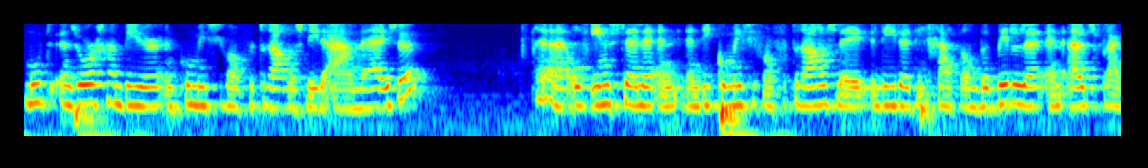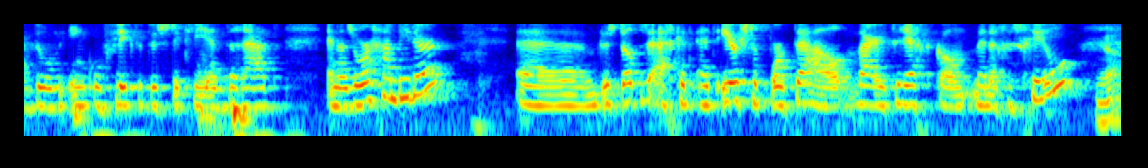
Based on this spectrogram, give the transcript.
moet een zorgaanbieder een commissie van vertrouwenslieden aanwijzen. Uh, of instellen. En, en die commissie van vertrouwenslieden die gaat dan bemiddelen en uitspraak doen in conflicten tussen de cliëntenraad en een zorgaanbieder. Uh, dus dat is eigenlijk het, het, eerste portaal waar je terecht kan met een geschil. Ja.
